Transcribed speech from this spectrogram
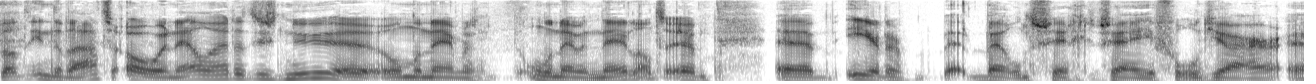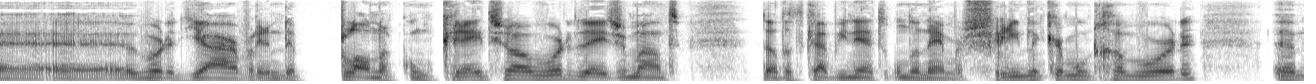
Want inderdaad, ONL, hè, dat is nu eh, ondernemers, Ondernemend Nederland. Eh, eh, eerder bij ons zeg, zei je, volgend jaar eh, eh, wordt het jaar... waarin de plannen concreet zouden worden. Deze maand dat het kabinet ondernemersvriendelijker moet gaan worden. Ehm,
